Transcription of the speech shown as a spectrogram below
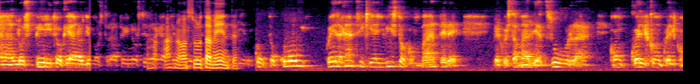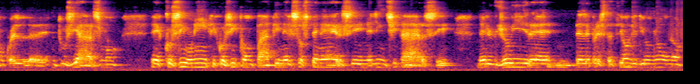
allo spirito che hanno dimostrato i nostri ragazzi. Ah, no, assolutamente. Quei, quei ragazzi che hai visto combattere per questa maglia azzurra, con quel, con quel, con quel entusiasmo, eh, così uniti, così compatti nel sostenersi, nell'incitarsi, nel gioire delle prestazioni di ognuno.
